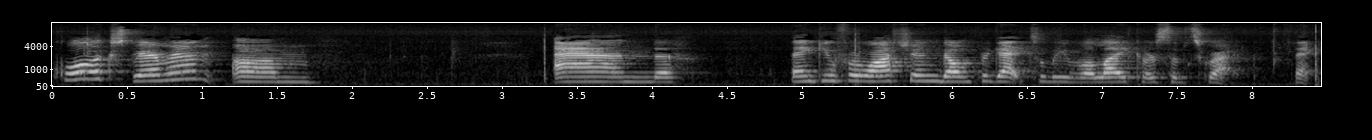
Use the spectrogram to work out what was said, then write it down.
cool experiment. Um, and thank you for watching. Don't forget to leave a like or subscribe. Thanks.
